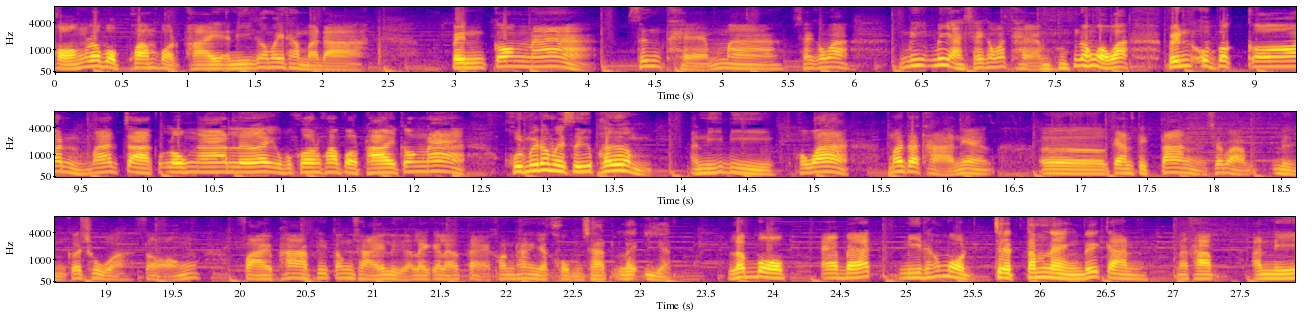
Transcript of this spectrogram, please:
ของระบบความปลอดภัยอันนี้ก็ไม่ธรรมดา เป็นกล้องหน้าซึ่งแถมมาใช้คำว่าไม่ไม่อยากใช้คำว่าแถม ต้องบอกว่าเป็นอุปกรณ์มาจากโรงงานเลย อุปกรณ์ความปลอดภัยกล้องหน้า คุณไม่ต้องไปซื้อเพิ่มอันนี้ดี เพราะว่ามาตรฐานเนี่ยการติดตั้งใช่ป่ะหนึ่งก็ชัวร์สองไฟล์ภาพที่ต้องใช้หรืออะไรก็แล้วแต่ค่อนข้างจะคมชัดละเอียด ระบบ Airbag มีทั้งหมด 7 ตำแหน่งด้วยกันนะครับ อันนี้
